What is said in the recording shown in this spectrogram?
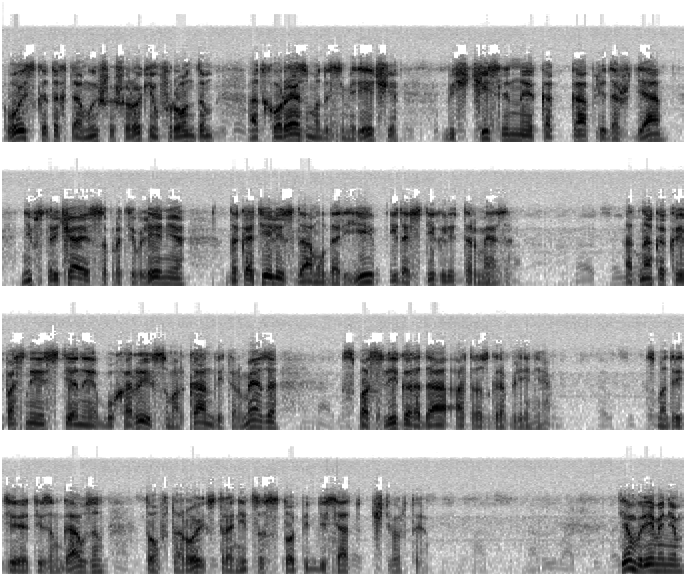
войско Тахтамыша широким фронтом от Хорезма до Семиречья бесчисленные, как капли дождя, не встречая сопротивления, докатились до Амударьи и достигли Термеза. Однако крепостные стены Бухары, Самарканда и Термеза спасли города от разграбления. Смотрите Тизенгаузен, том 2, страница 154. Тем временем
